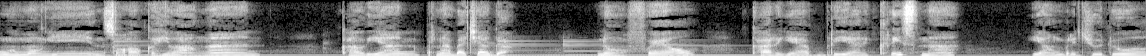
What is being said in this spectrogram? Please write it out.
Ngomongin soal kehilangan, kalian pernah baca gak novel karya Brian Krishna yang berjudul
